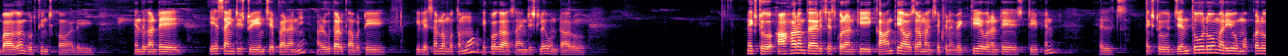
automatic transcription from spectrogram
బాగా గుర్తుంచుకోవాలి. ఎందుకంటే ఏ సైంటిస్టు ఏం చెప్పాడని అడుగుతాడు కాబట్టి ఈ లెసన్లో మొత్తము ఎక్కువగా సైంటిస్టులే ఉంటారు. నెక్స్ట్ ఆహారం తయారు చేసుకోవడానికి కాంతి అవసరమని చెప్పిన వ్యక్తి ఎవరంటే స్టీఫెన్ హెల్స్ నెక్స్ట్ జంతువులు మరియు మొక్కలు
